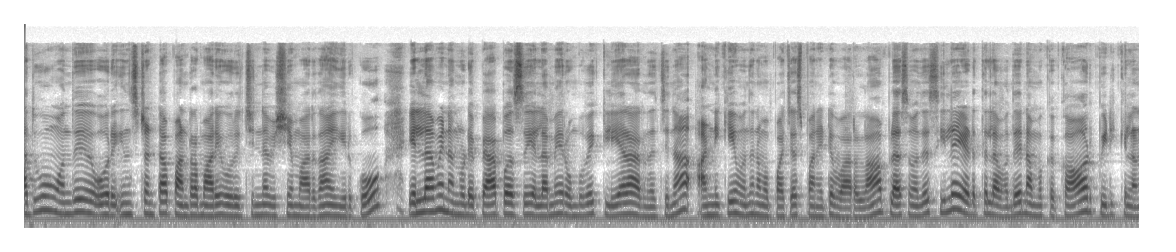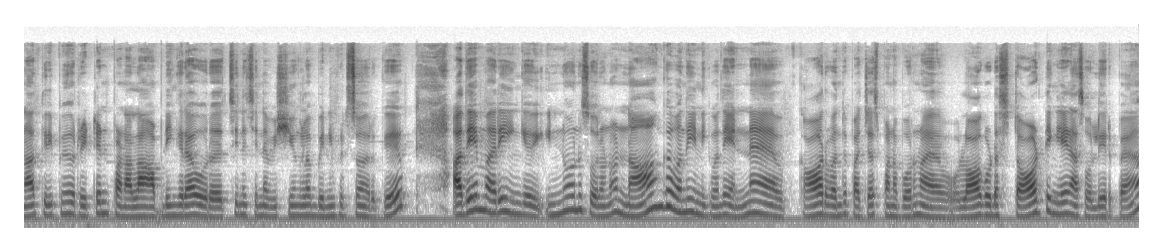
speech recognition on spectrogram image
அதுவும் வந்து ஒரு இன்ஸ்டன்ட் இன்ஸ்டண்ட்டாக பண்ணுற மாதிரி ஒரு சின்ன விஷயம் மாதிரி தான் இருக்கும். எல்லாமே நம்மளுடைய பேப்பர்ஸ் எல்லாமே ரொம்பவே கிளியராக இருந்துச்சுன்னா அன்றைக்கே வந்து நம்ம பர்ச்சேஸ் பண்ணிவிட்டு வரலாம். ப்ளஸ் வந்து சில இடத்துல வந்து நமக்கு கார் பிடிக்கலைன்னா திருப்பியும் ரிட்டர்ன் பண்ணலாம் அப்படிங்கிற ஒரு சின்ன சின்ன விஷயங்களும் பெனிஃபிட்ஸும் இருக்குது அதே மாதிரி இங்கே இன்னொன்று சொல்லணும். நாங்கள் வந்து இன்றைக்கி வந்து என்ன கார் வந்து பர்ச்சேஸ் பண்ண போகிறோம் நான் விலாகோட ஸ்டார்டிங்லேயே நான் சொல்லியிருப்பேன்.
